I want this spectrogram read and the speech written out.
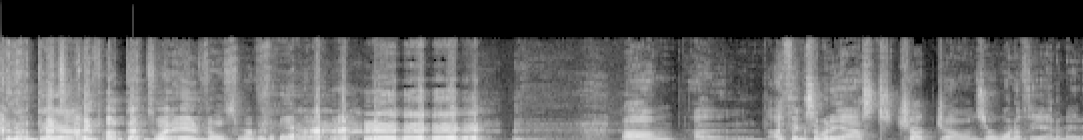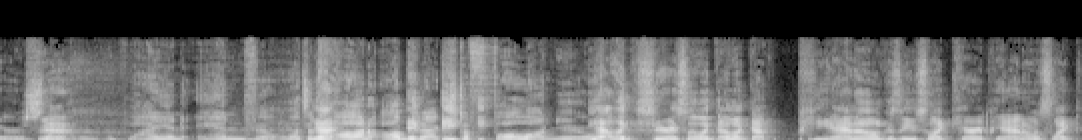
I thought that's, Yeah. I thought that's what anvils were for. Um, uh, I think somebody asked Chuck Jones or one of the animators, like, Yeah. why an anvil? That's an Yeah. odd object It- it- to it- fall on you. Yeah, like seriously, like like a piano because they used to like carry pianos like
